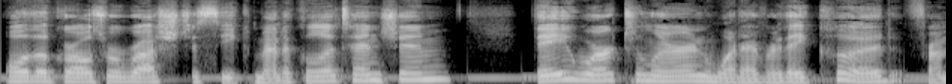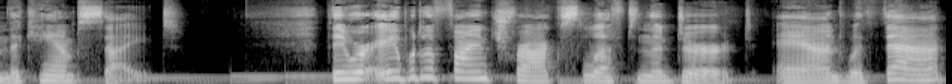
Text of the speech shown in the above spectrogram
while the girls were rushed to seek medical attention, they worked to learn whatever they could from the campsite. They were able to find tracks left in the dirt, and with that,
